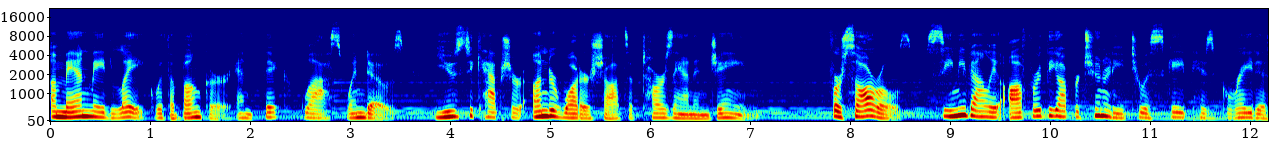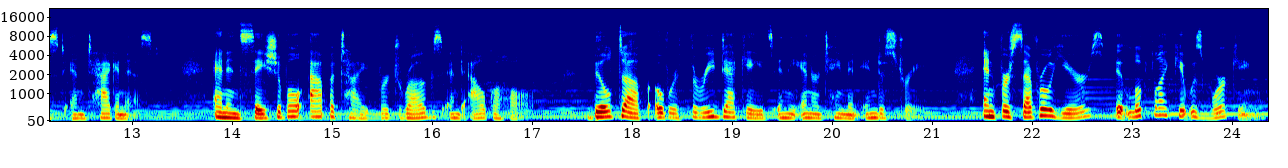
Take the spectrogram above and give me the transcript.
A man made lake with a bunker and thick glass windows used to capture underwater shots of Tarzan and Jane. For Sorrells, Simi Valley offered the opportunity to escape his greatest antagonist an insatiable appetite for drugs and alcohol, built up over three decades in the entertainment industry. And for several years, it looked like it was working.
